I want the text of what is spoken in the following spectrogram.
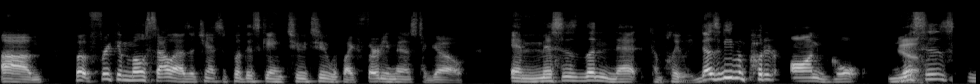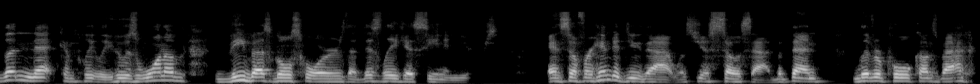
Um, but freaking Mo Salah has a chance to put this game 2 2 with like 30 minutes to go and misses the net completely. Doesn't even put it on goal. Yeah. Misses the net completely, who is one of the best goal scorers that this league has seen in years. And so for him to do that was just so sad. But then Liverpool comes back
